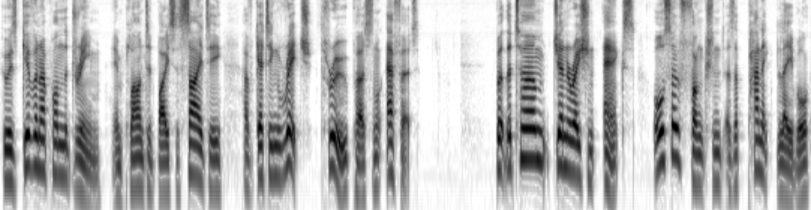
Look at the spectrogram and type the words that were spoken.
who has given up on the dream implanted by society of getting rich through personal effort. But the term Generation X also functioned as a panicked label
